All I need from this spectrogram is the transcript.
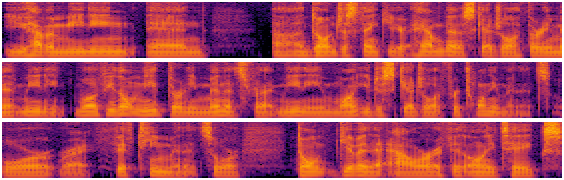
you have a meeting and uh, don't just think you're, hey, I'm going to schedule a 30 minute meeting. Well, if you don't need 30 minutes for that meeting, why don't you just schedule it for 20 minutes or Right. 15 minutes or don't give it an hour if it only takes,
